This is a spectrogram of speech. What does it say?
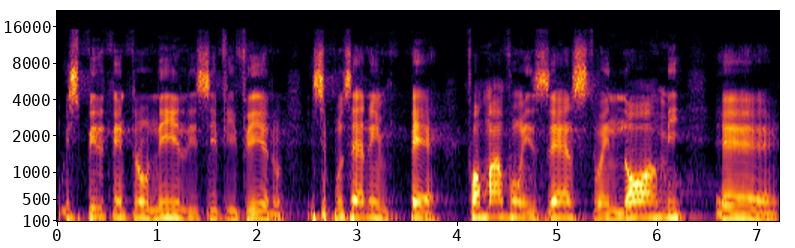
O Espírito entrou neles e viveram, e se puseram em pé formavam um exército enorme, é,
